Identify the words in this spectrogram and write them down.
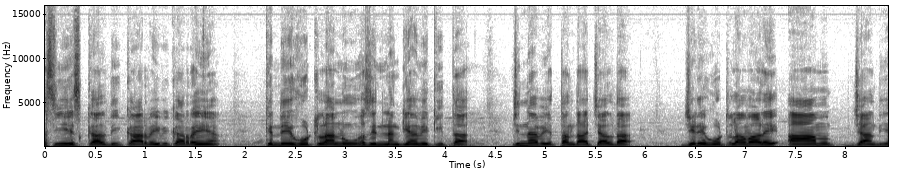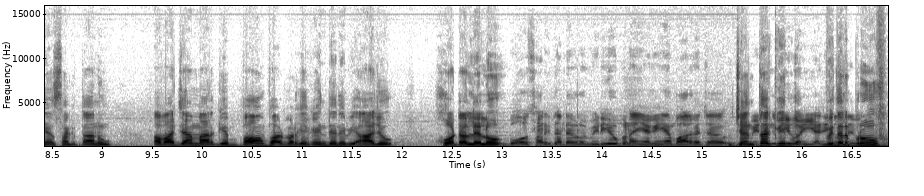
ਅਸੀਂ ਇਸ ਗੱਲ ਦੀ ਕਾਰਵਾਈ ਵੀ ਕਰ ਰਹੇ ਹਾਂ। ਕਿੰਨੇ ਹੋਟਲਾਂ ਨੂੰ ਅਸੀਂ ਨੰਗਿਆਂ ਵੀ ਕੀਤਾ ਜਿਨ੍ਹਾਂ ਵਿੱਚ ਧੰਦਾ ਚੱਲਦਾ। ਜਿਹੜੇ ਹੋਟਲਾਂ ਵਾਲੇ ਆਮ ਜਾਂਦੀਆਂ ਸੰਗਤਾਂ ਨੂੰ ਆਵਾਜ਼ਾਂ ਮਾਰ ਕੇ ਬਾਹੋਂ ਫੜ ਫੜ ਕੇ ਕਹਿੰਦੇ ਨੇ ਵੀ ਆ ਜਾਓ ਹੋਟਲ ਲੈ ਲਓ। ਬਹੁਤ ਸਾਰੀ ਤੁਹਾਡੇ ਵੱਲੋਂ ਵੀਡੀਓ ਬਣਾਈਆਂ ਗਈਆਂ ਬਾਅਦ ਵਿੱਚ ਜਨਤਕ meeting ਵੀ ਹੋਈ ਆ ਜੀ ਵਿਦਨ ਪ੍ਰੂਫ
